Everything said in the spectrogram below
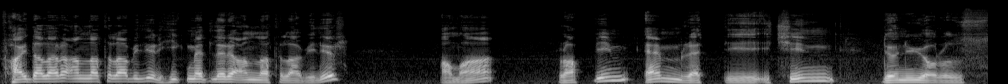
Faydaları anlatılabilir, hikmetleri anlatılabilir. Ama Rabbim emrettiği için dönüyoruz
